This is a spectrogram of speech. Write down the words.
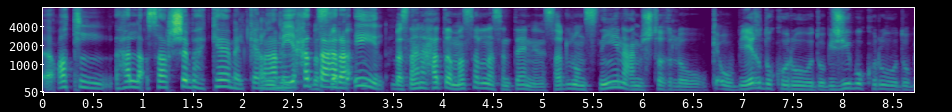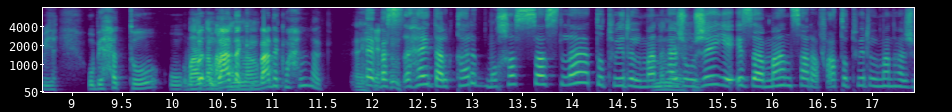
عطل هلأ صار شبه كامل كان عم يحط على رقيل. بس نحن حتى ما صار لنا سنتين يعني صار لهم سنين عم يشتغلوا وبياخذوا قروض وبيجيبوا قروض وبي... وبيحطوا وبعدك بعدك محلك إيه، بس هيدا القرض مخصص لتطوير المنهج وجاي إذا ما انصرف على تطوير المنهج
